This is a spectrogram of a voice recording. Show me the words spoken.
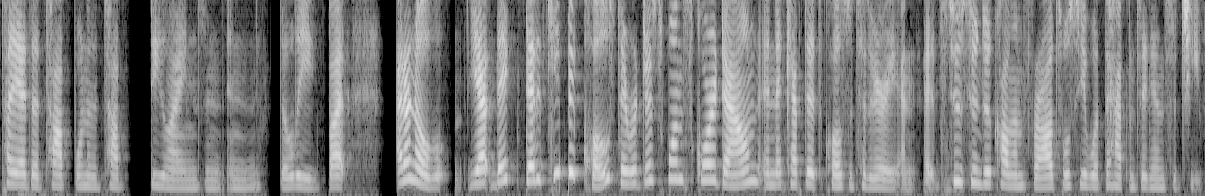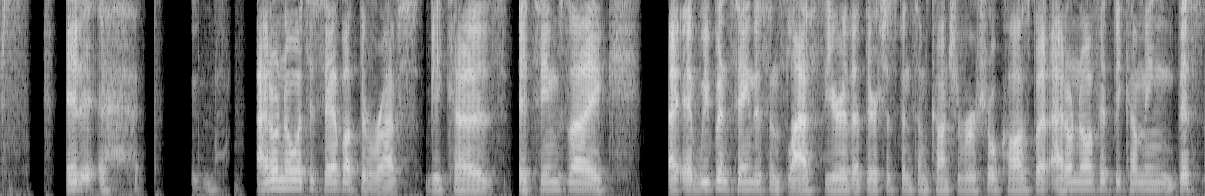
play at the top one of the top D lines in, in the league. But I don't know. Yeah, they did keep it close. They were just one score down and they kept it closer to the very end. It's too soon to call them frauds. We'll see what happens against the Chiefs. It. I don't know what to say about the refs because it seems like I, we've been saying this since last year that there's just been some controversial calls, but I don't know if it's becoming this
